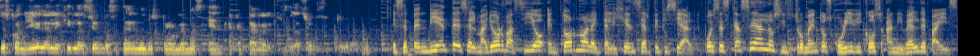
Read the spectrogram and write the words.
entonces cuando llegue la legislación vas a tener menos problemas en acatar la legislación futura. Ese pendiente es el mayor vacío en torno a la inteligencia artificial, pues escasean los instrumentos jurídicos a nivel de país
